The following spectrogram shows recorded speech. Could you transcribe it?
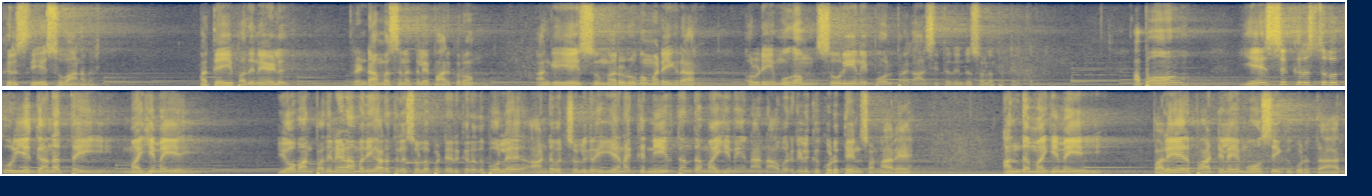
கிறிஸ்து இயேசுவானவர். மத்திய பதினேழு ரெண்டாம் வசனத்திலே பார்க்கிறோம். அங்கே இயேசு மறுரூபம் அடைகிறார். அவருடைய முகம் சூரியனைப் போல் பிரகாசித்தது என்று சொல்லப்பட்டிருக்கிறது. அப்போ இயேசு கிறிஸ்துவுக்குரிய கனத்தை மகிமையை யோவான் பதினேழாம் அதிகாரத்தில் சொல்லப்பட்டு இருக்கிறது போல ஆண்டவர் சொல்லுகிற எனக்கு நீர் தந்த மகிமையை நான் அவர்களுக்கு கொடுத்தேன்னு சொன்னாரே. அந்த மகிமையை பழைய ஏற்பாட்டிலே மோசைக்கு கொடுத்தார்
